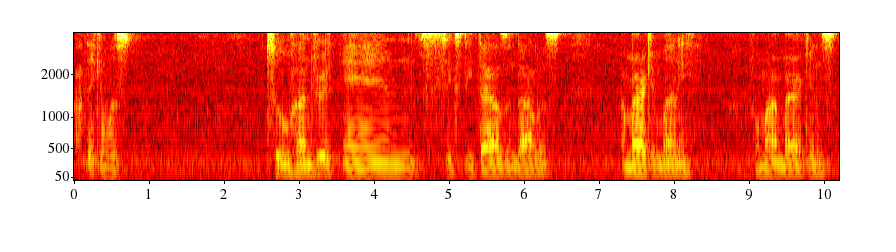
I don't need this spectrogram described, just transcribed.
I think it was two hundred and sixty thousand dollars American money for my Americans,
